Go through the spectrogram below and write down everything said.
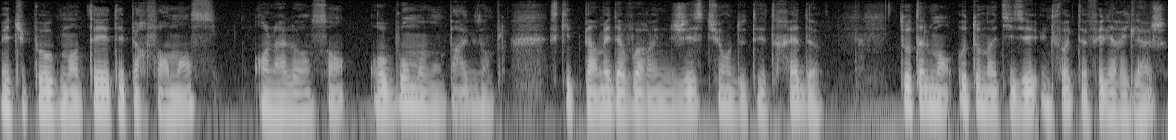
mais tu peux augmenter tes performances en la lançant au bon moment par exemple, ce qui te permet d'avoir une gestion de tes trades totalement automatisée une fois que tu as fait les réglages.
